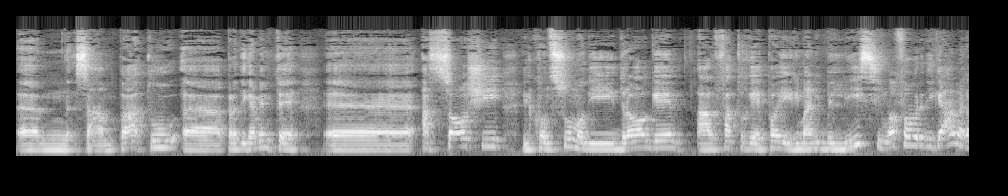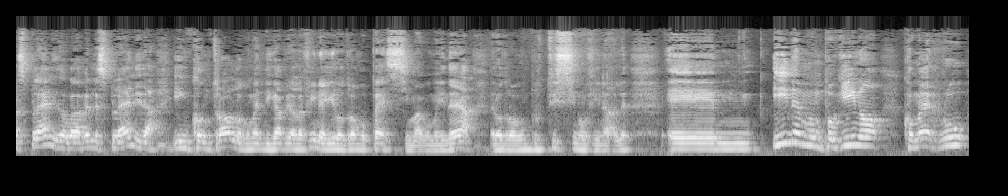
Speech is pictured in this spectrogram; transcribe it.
ehm, Sampa, tu eh, eh, associ il consumo di droghe al fatto che poi rimani bellissimo, a favore di camera, splendido, con la pelle splendida, in controllo come DiCaprio alla fine, io lo trovo pessima come idea e lo trovo un bruttissimo finale. E, um, idem un pochino come Ru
